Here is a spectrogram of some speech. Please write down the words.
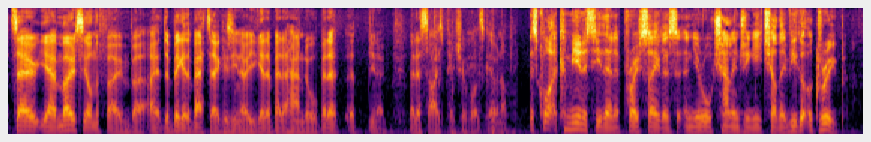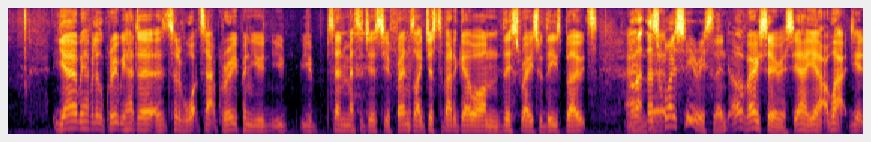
so yeah, mostly on the phone. But I, the bigger the better because you know you get a better handle, better uh, you know better size picture of what's going on. There's quite a community then of pro sailors, and you're all challenging each other. Have you got a group? Yeah, we have a little group. We had a, a, sort of WhatsApp group, and you you you send messages to your friends like just about to go on this race with these boats. And, oh, that, that's uh, quite serious then. Oh, very serious. Yeah, yeah. Well, yeah,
